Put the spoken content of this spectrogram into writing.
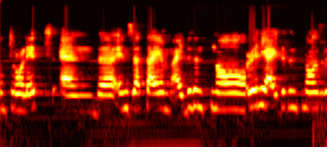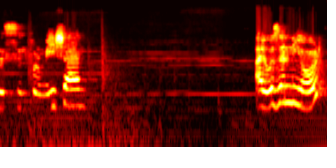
control it. And uh, in that time, I didn't know really. I didn't know this information. I was in New York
